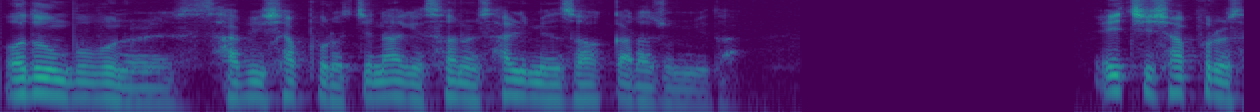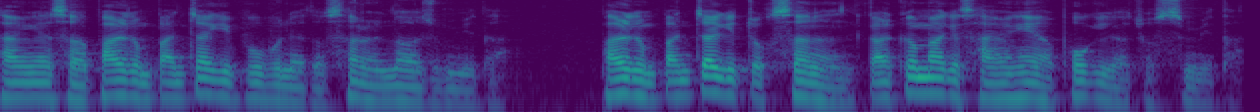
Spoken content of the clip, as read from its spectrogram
어두운 부분을 사비 샤프로 진하게 선을 살리면서 깔아줍니다. H 샤프를 사용해서 밝은 반짝이 부분에도 선을 넣어줍니다. 밝은 반짝이 쪽 선은 깔끔하게 사용해야 보기가 좋습니다.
